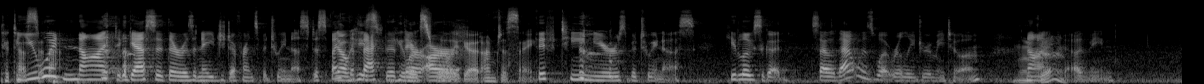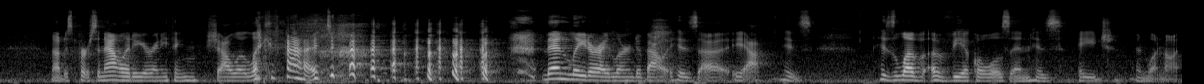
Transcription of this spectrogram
contest You to would that. not guess that there was an age difference between us, despite no, the fact that he there looks are really good. I'm just saying. 15 years between us. He looks good. So that was what really drew me to him. Not, I mean, not his personality or anything shallow like that. then later I learned about his, uh, yeah, his, his love of vehicles and his age and whatnot.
